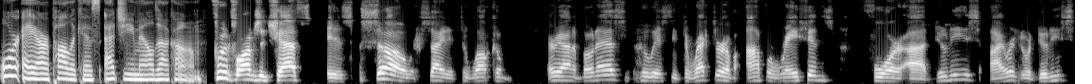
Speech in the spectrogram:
or arpolicus at gmail.com. Food Farms and Chefs is so excited to welcome Ariana Bonnes, who is the Director of Operations for uh, Dooney's Irish or Dooney's.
